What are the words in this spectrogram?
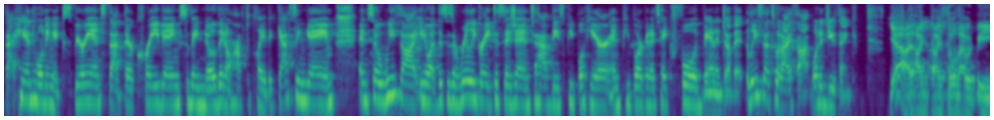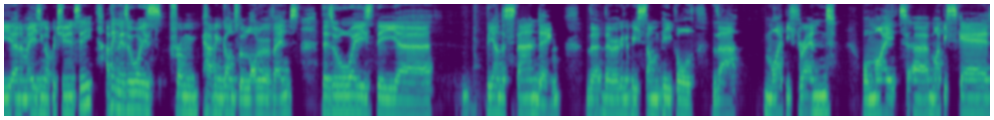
that hand holding experience that they're craving so they know they don't have to play the guessing game. And so we thought, you know what, this is a really great decision to have these people here and people are going to take full advantage of it. At least that's what I thought. What did you think? Yeah, I, I, thought that would be an amazing opportunity. I think there's always, from having gone to a lot of events, there's always the uh, the understanding that there are going to be some people that might be threatened or might uh, might be scared,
